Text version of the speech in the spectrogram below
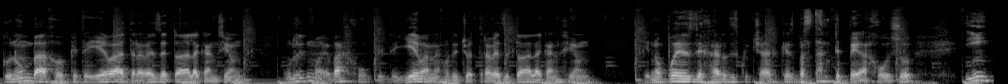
con un bajo que te lleva a través de toda la canción, un ritmo de bajo que te lleva, mejor dicho, a través de toda la canción, que no puedes dejar de escuchar, que es bastante pegajoso, y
